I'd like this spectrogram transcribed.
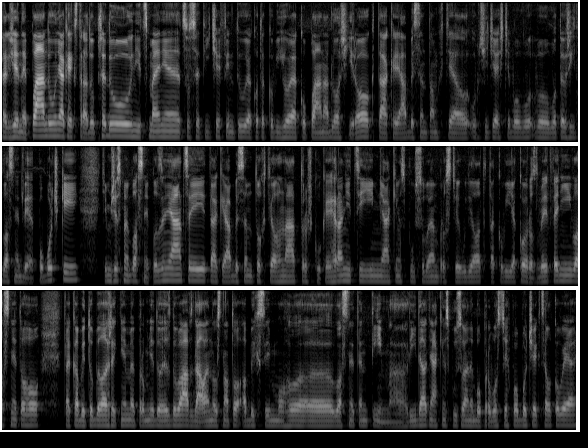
takže neplánuju nějak extra dopředu, nicméně co se týče Fintu jako takového jako plána další rok, tak já bych tam chtěl určitě ještě otevřít vlastně dvě pobočky. Tím, že jsme vlastně plzeňáci, tak já bych to chtěl hnát trošku ke hranicím, nějakým způsobem prostě udělat takový jako rozvětvení vlastně toho, tak aby to byla řekněme pro mě dojezdová vzdálenost na to, abych si mohl eh, vlastně ten tým hlídat nějakým způsobem nebo provoz těch poboček celkově.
